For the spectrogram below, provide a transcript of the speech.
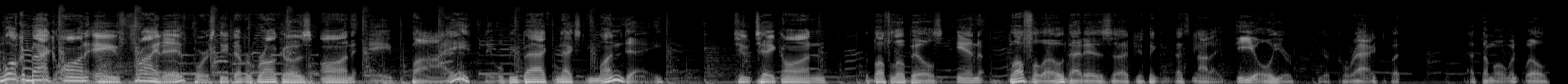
Welcome back on a Friday. Of course, the Denver Broncos on a bye. They will be back next Monday to take on the Buffalo Bills in Buffalo. That is, uh, if you're thinking that's not ideal, you're you're correct. But at the moment, well,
